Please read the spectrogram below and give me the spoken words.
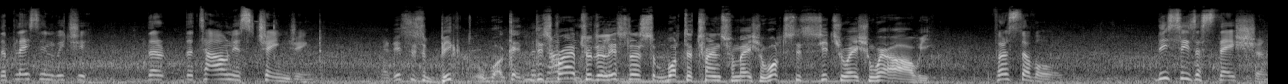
the place in which it, the the town is changing. Yeah, this is a big. Okay, describe to the listeners what the transformation. What's the situation? Where are we? First of all, this is a station,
